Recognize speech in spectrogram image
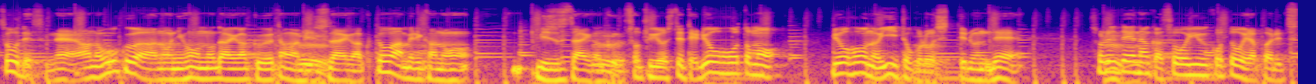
そうですね。あの僕はあの日本の大学多摩美術大学とアメリカの美術大うん。学卒業してて両方とも両方のいいところを知ってるんでそれでなんかそういうことをやっぱり伝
